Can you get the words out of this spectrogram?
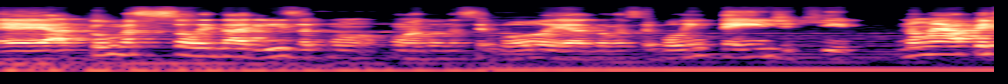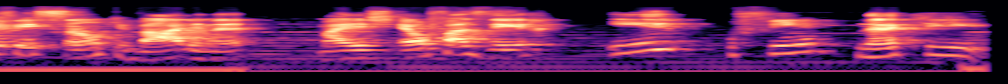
é, a turma se solidariza com, com a Dona Cebola e a Dona Cebola entende que não é a perfeição que vale, né? Mas é o fazer. E o fim, né, que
